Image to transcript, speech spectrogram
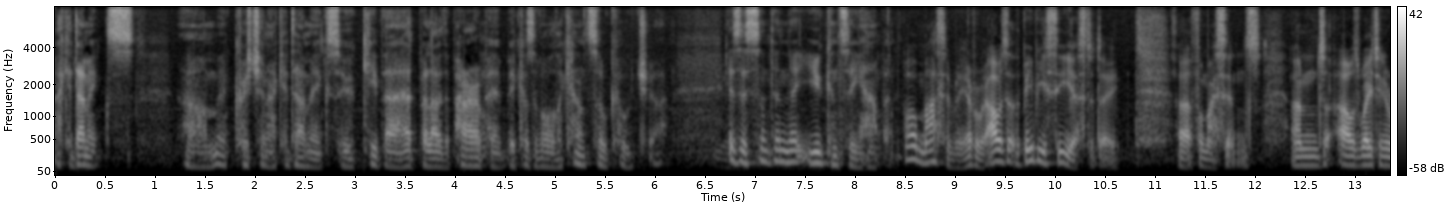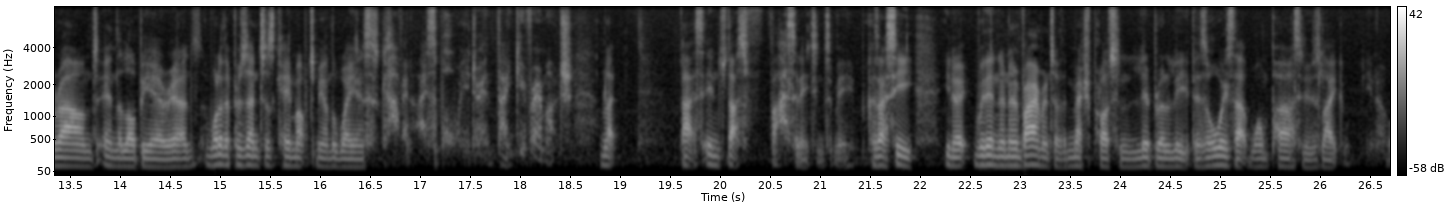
academics, um, Christian academics who keep their head below the parapet because of all the cancel culture. Is this something that you can see happen? Oh, massively, everywhere. I was at the BBC yesterday uh, for my sins, and I was waiting around in the lobby area, and one of the presenters came up to me on the way and said, Calvin, I support what you're doing. Thank you very much. I'm like, that's in, that's fascinating to me because I see, you know, within an environment of the metropolitan liberal elite, there's always that one person who's like, you know,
